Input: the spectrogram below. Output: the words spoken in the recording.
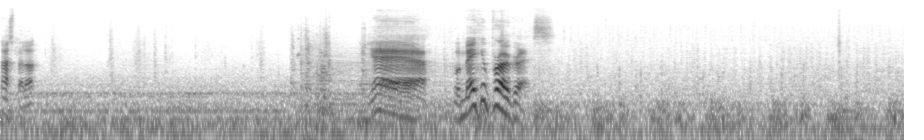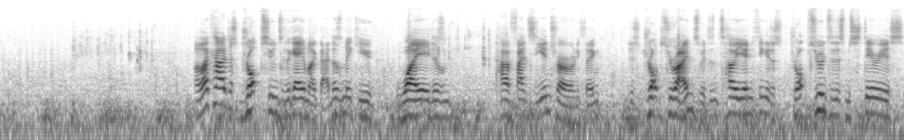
That's better. Yeah! We're making progress. I like how it just drops you into the game like that. It doesn't make you why it doesn't have a fancy intro or anything. It just drops you right into it. It doesn't tell you anything. It just drops you into this mysterious,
